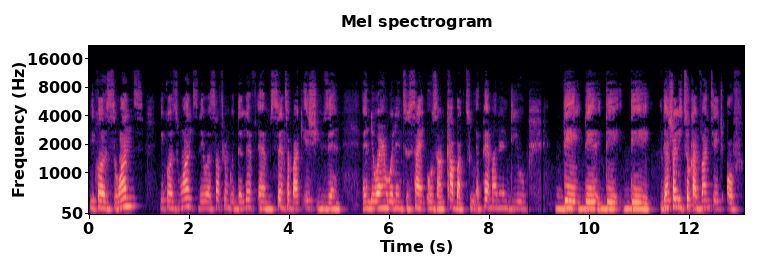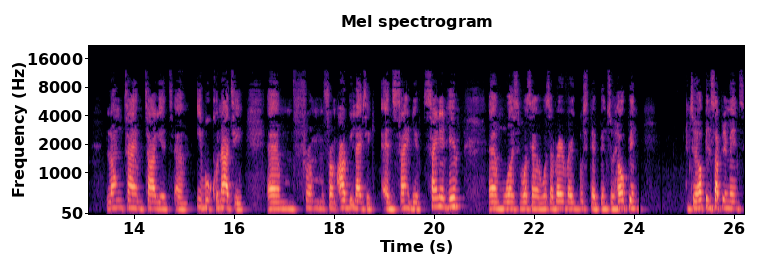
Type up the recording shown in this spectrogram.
because once because once they were suffering with the left um, centre back issues and and they weren't willing to sign Ozan Kabak to a permanent deal. They they they they they actually took advantage of long-time target um, Ibou Konate um, from from RB Leipzig and signed him. Signing him um, was was a was a very very good step into helping to helping supplement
